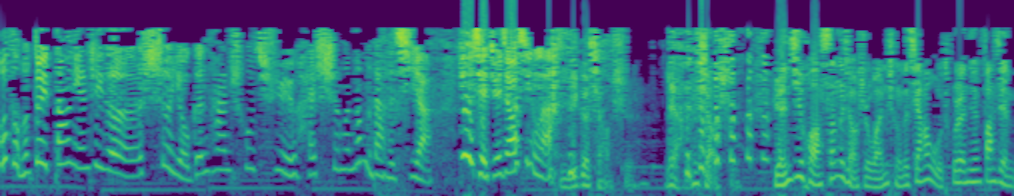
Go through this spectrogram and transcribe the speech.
我怎么对当年这个舍友跟他出去还生了那么大的气啊？又写绝交信了。一个小时、两个小时，原计划三个小时完成的家务，突然间发现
